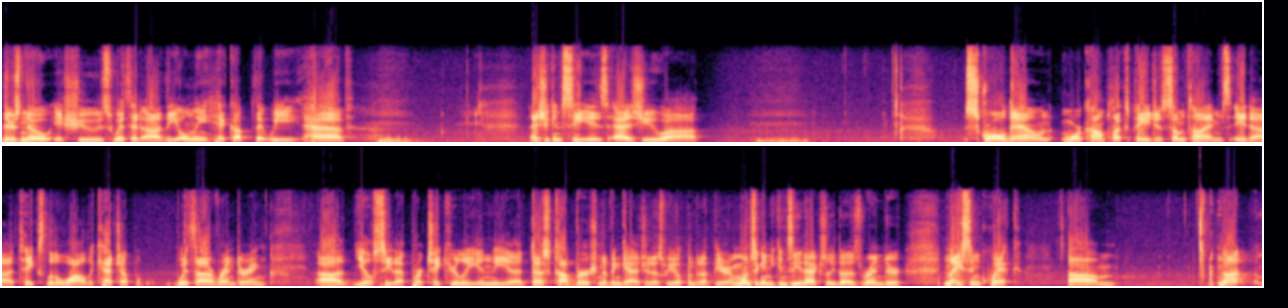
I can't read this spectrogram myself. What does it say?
there's no issues with it. Uh, the only hiccup that we have, as you can see, is as you uh, scroll down more complex pages, sometimes it uh, takes a little while to catch up with uh, rendering. Uh, you'll see that particularly in the uh, desktop version of Engadget as we open it up here. And once again, you can see it actually does render nice and quick. Um, not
